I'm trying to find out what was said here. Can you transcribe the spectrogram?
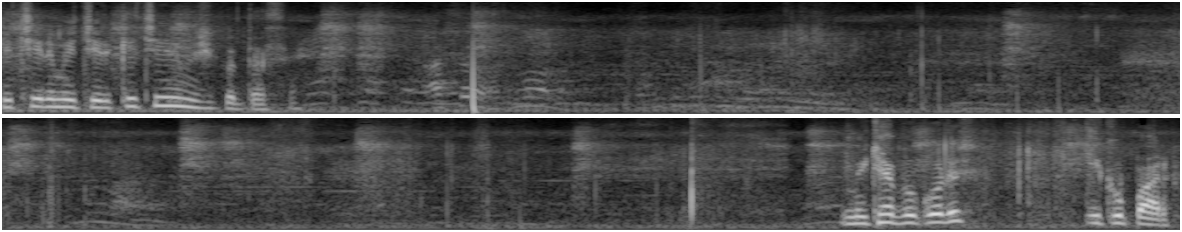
কিচিরমিচির কিচিরমিচি করতেছে। Mithapukur eco park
